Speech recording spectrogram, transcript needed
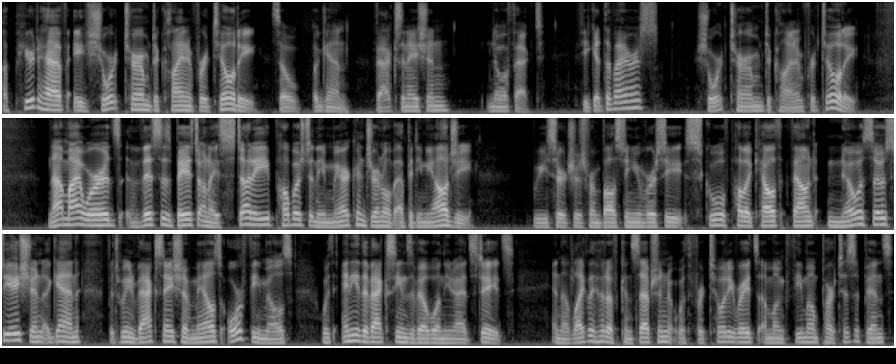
appear to have a short term decline in fertility. So, again, vaccination, no effect. If you get the virus, short term decline in fertility. Not my words, this is based on a study published in the American Journal of Epidemiology. Researchers from Boston University School of Public Health found no association, again, between vaccination of males or females with any of the vaccines available in the United States, and the likelihood of conception with fertility rates among female participants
